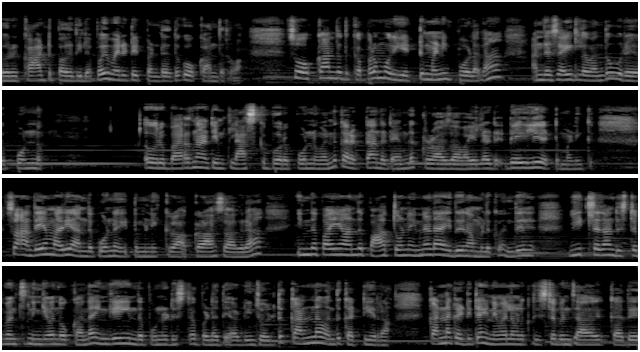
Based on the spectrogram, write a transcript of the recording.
ஒரு காட்டு பகுதியில் போய் மெடிடேட் பண்ணுறதுக்கு உட்காந்துருவான் ஸோ உட்காந்ததுக்கப்புறம் ஒரு எட்டு மணி போல் தான் அந்த சைடில் வந்து ஒரு பொண்ணு ஒரு பரதநாட்டியம் கிளாஸ்க்கு போகிற பொண்ணு வந்து கரெக்டாக அந்த டைமில் க்ராஸ் ஆவா. இல்லை டெய்லி எட்டு மணிக்கு. ஸோ அதே மாதிரி அந்த பொண்ணு எட்டு மணிக்கு க்ரா க்ராஸ் ஆகுறா. இந்த பையன் வந்து பார்த்தோன்னே என்னடா இது? நம்மளுக்கு வந்து வீட்டில் தான் டிஸ்டர்பன்ஸ் நீங்கள் வந்து உட்காந்தா இங்கேயும் இந்த பொண்ணு டிஸ்டர்ப் பண்ணுது? அப்படின்னு சொல்லிட்டு கண்ணை வந்து கட்டிடுறான். கண்ணை கட்டிட்டா இனிமேல் நம்மளுக்கு டிஸ்டர்பன்ஸ் இருக்காது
